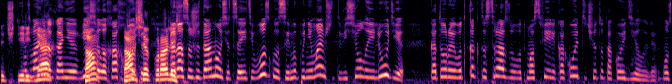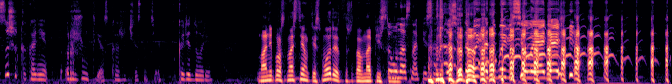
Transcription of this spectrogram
Ну, 4 смотри, дня. как они Там- весело Там хохочут. все До курались. нас уже доносятся эти возгласы, и мы понимаем, что это веселые люди, которые вот как-то сразу в атмосфере какой-то что-то такое делали. Вот слышишь, как они ржут, я скажу честно тебе, в коридоре. Ну, Они просто на стенке смотрят, что там написано. Что у нас написано? Это мы, веселые, а.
